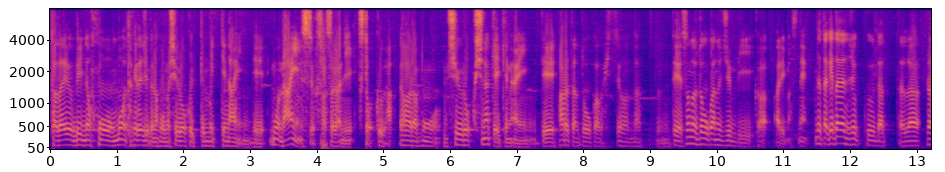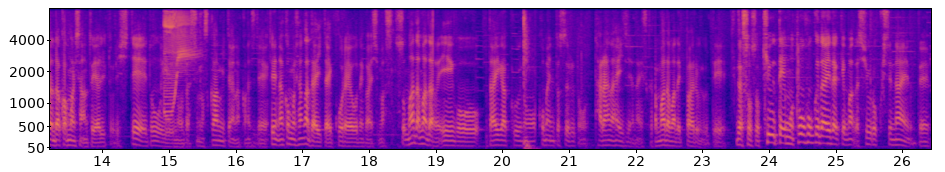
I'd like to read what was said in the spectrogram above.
ただ呼びの方も武田塾の方も収録一本も行ってないんでもうないんですよさすがにストックが。だからもう収録しなきゃいけないんで新たな動画が必要になるんでその動画の準備がありますね。で武田塾だったら中森さんとやり取りしてどういうのを出しますかみたいな感じで。で中森さんが大体これをお願いします。そうまだまだ英語大学のコメントすると足らないじゃないですか。まだまだいっぱいあるので。だそうそう宮廷も東北大だけまだ収録してないので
